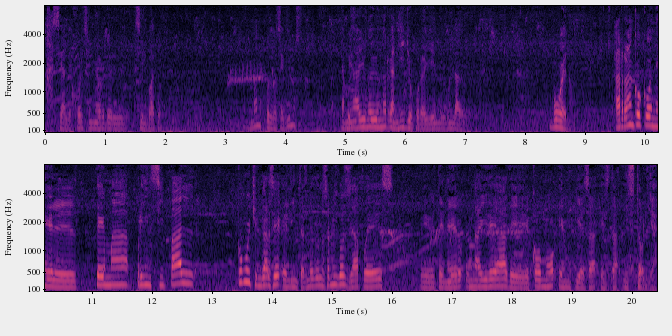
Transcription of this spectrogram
Ah, se alejó el señor del silbato. Bueno, pues lo seguimos. También hay uno de un organillo por ahí en algún lado. Bueno, arranco con el tema principal. ¿Cómo chingarse el internet de los amigos? Ya puedes eh, tener una idea de cómo empieza esta historia.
